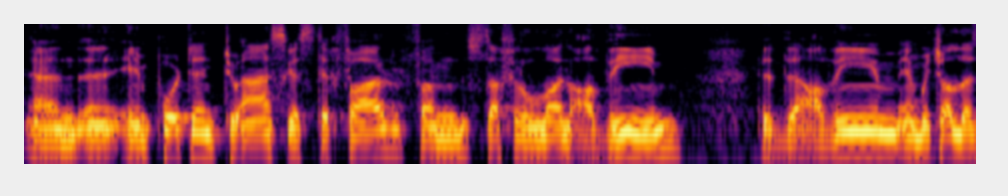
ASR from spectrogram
and uh, important to ask istighfar from astaghfirullah al-azim that the azim in which Allah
